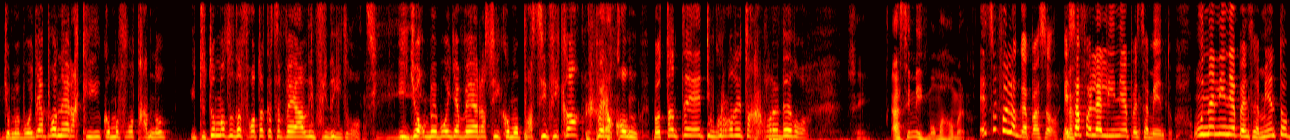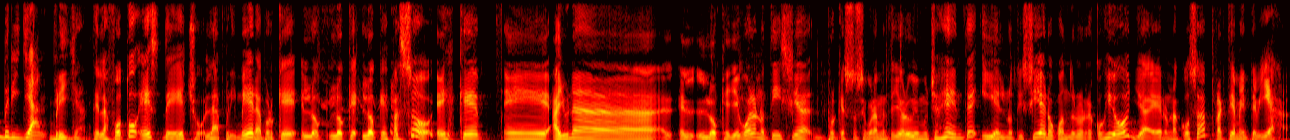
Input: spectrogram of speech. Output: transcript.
Yo me voy a poner aquí como flotando. Y tú tomas una foto que se vea al infinito. Sí. Y yo me voy a ver así como pacífica, pero con bastante tiburones alrededor. Sí. Así mismo, más o menos. Eso fue lo que pasó. Esa fue la línea de pensamiento. Una línea de pensamiento brillante. Brillante. La foto es, de hecho, la primera, porque lo, lo que, lo que pasó es que eh, hay una... el- lo que llegó a la noticia, porque eso seguramente ya lo vi mucha gente, y el noticiero cuando lo recogió ya era una cosa prácticamente vieja.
